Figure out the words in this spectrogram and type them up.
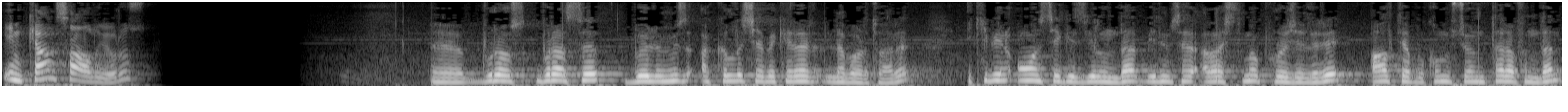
imkan sağlıyoruz. Ee, Burası, burası bölümümüz Akıllı Şebekeler Laboratuvarı. 2018 yılında bilimsel araştırma projeleri altyapı komisyonu tarafından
